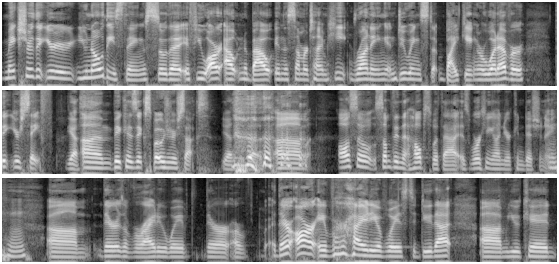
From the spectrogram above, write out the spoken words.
make sure that you're you know these things so that if you are out and about in the summertime heat running and doing st- biking or whatever that you're safe. Yes. Um, because exposure sucks. Yes, it does. um, also, something that helps with that is working on your conditioning. Mm-hmm. Um, there is a variety of ways. There are there are a variety of ways to do that. Um, you could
